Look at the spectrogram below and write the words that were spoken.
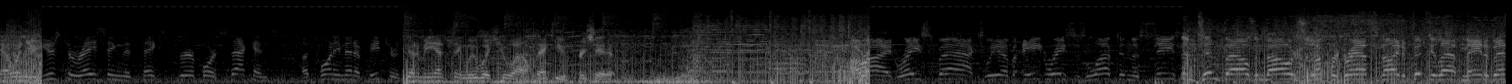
Yeah, when you're used to racing that takes three or four seconds, a 20-minute feature is going to be interesting. We wish you well. Thank you. Appreciate it. All right, race facts. We have eight races left in the season. $10,000 is up for grabs tonight. A 50-lap main event.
